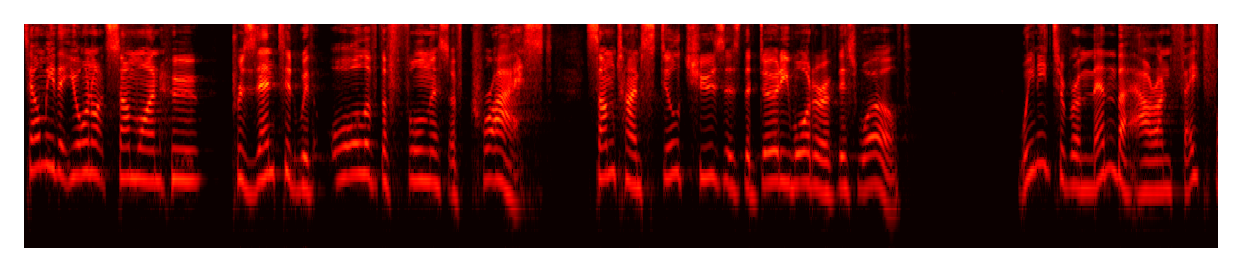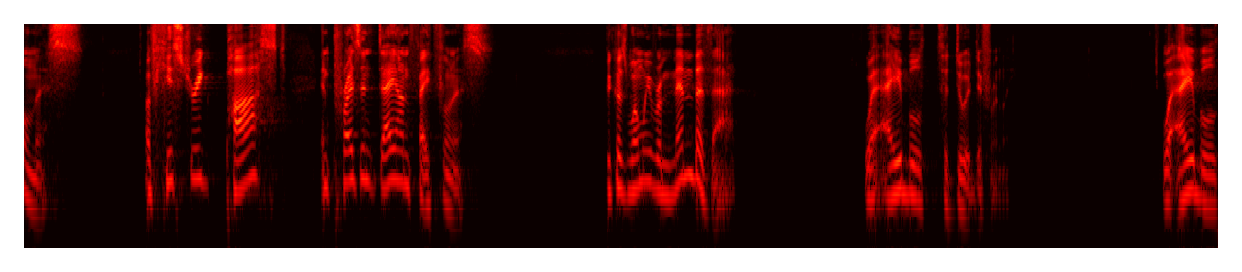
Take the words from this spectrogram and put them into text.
Tell me that you're not someone who, presented with all of the fullness of Christ, sometimes still chooses the dirty water of this world. We need to remember our unfaithfulness of history, past, and present day unfaithfulness. Because when we remember that, we're able to do it differently. We're able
